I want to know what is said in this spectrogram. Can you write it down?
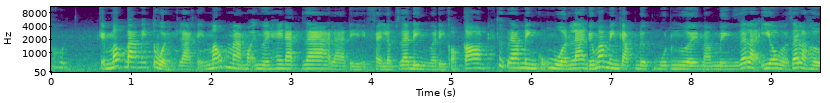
thôi cái mốc 30 tuổi là cái mốc mà mọi người hay đặt ra là để phải lập gia đình và để có con. Thực ra mình cũng muốn là nếu mà mình gặp được một người mà mình rất là yêu và rất là hợp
